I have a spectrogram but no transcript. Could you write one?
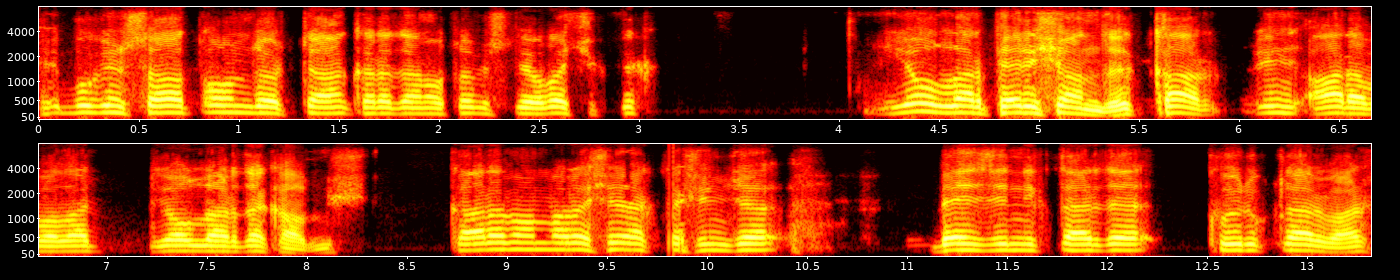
bugün saat 14'te Ankara'dan otobüsle yola çıktık. Yollar perişandı. Kar, arabalar yollarda kalmış. Kahramanmaraş'a yaklaşınca benzinliklerde kuyruklar var.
